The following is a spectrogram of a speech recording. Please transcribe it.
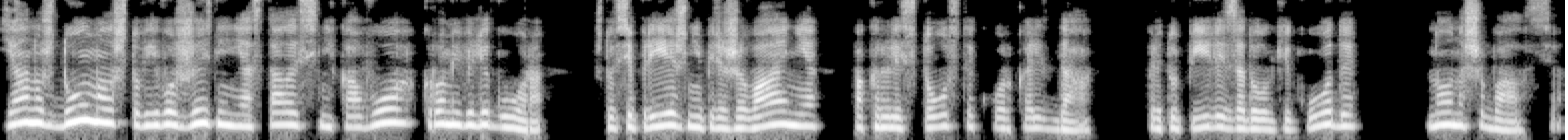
Януш думал, что в его жизни не осталось никого, кроме Велигора, что все прежние переживания покрылись толстой коркой льда, притупились за долгие годы, но он ошибался.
